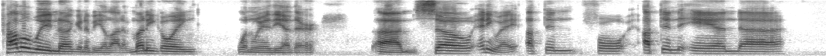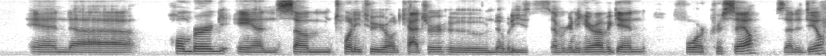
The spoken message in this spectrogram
probably not going to be a lot of money going one way or the other. Um, so anyway, Upton for Upton and uh, and uh, Holmberg and some 22 year old catcher who nobody's ever going to hear of again for Chris Sale. Is that a deal?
